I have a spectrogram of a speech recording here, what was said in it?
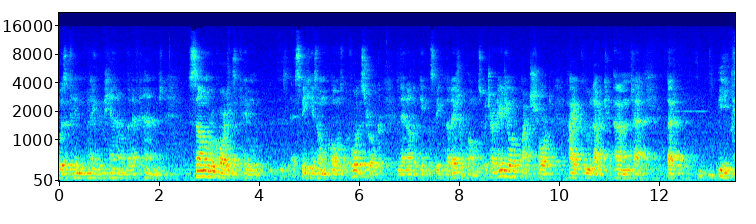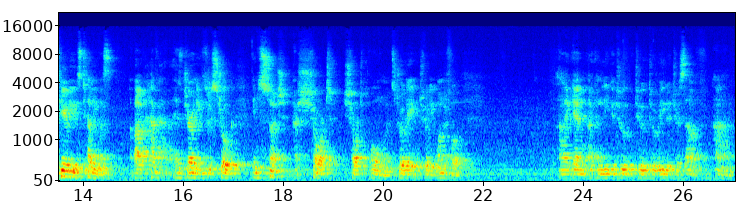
was of him playing the piano on the left hand. Some recordings of him speaking his own poems before the stroke, and then other people speaking the later poems, which are nearly all quite short, haiku-like, and uh, that he clearly is telling us about his journey through stroke in such a short, short poem. It's truly, truly wonderful. And again, I can leave you to, to, to read it yourself, um,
